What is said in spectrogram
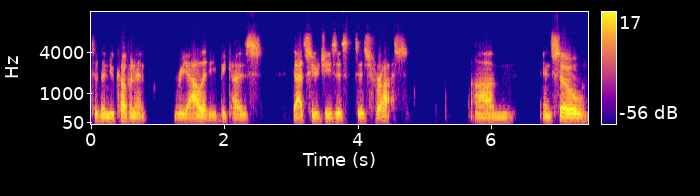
to the new covenant reality because that's who jesus is for us. Um, and so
